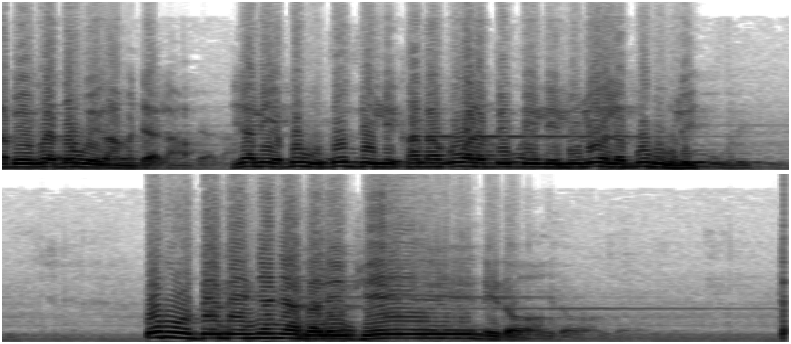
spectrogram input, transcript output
နှစ်ပေခွဲသုံးပေကမတက်လာအရာလေးပုပ်ပုသေးသေးလေးခန္ဓာကိုယ်ကလည်းသေးသေးလေးလူလေးကလည်းပုပ်ပုလေးပုပ်ပုသေးသေးညံ့ညံ့ကလေးဖြစ်နေတော့ တ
